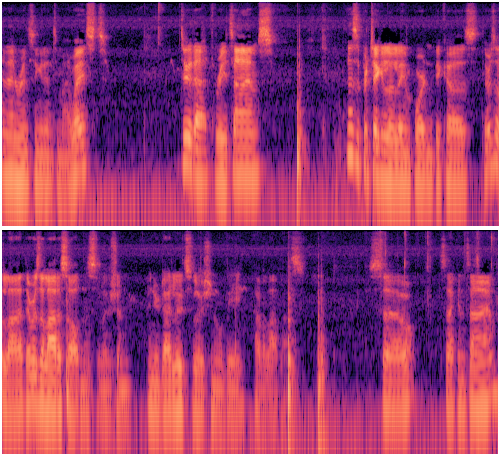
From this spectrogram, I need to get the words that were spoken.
And then rinsing it into my waste. Do that three times. This is particularly important because there's a lot there was a lot of salt in the solution and your dilute solution will be have a lot less. So second time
